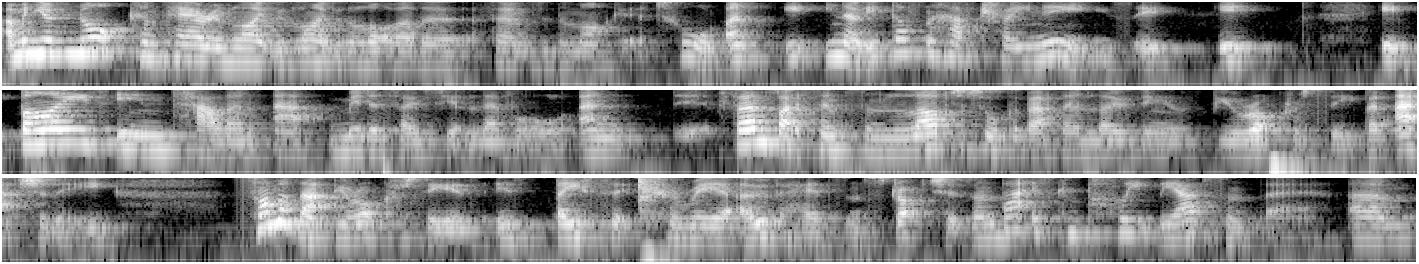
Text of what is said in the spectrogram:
I mean, you're not comparing like with like with a lot of other firms in the market at all. And, it, you know, it doesn't have trainees. It, it, it buys in talent at mid associate level. And eh, firms like Simpson love to talk about their loathing of bureaucracy, but actually, some of that bureaucracy is, is basic career overheads and structures, and that is completely absent there. Um,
